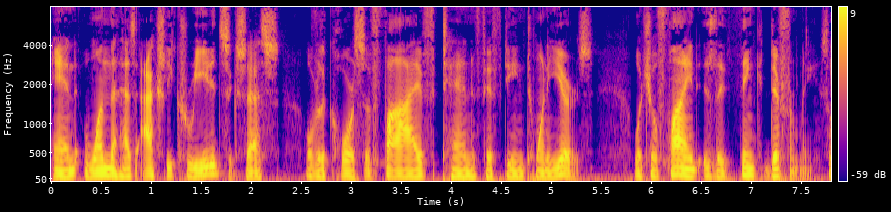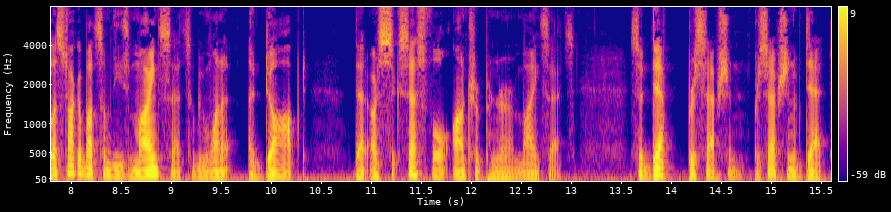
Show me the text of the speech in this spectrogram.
and one that has actually created success over the course of 5, 10, 15, 20 years. What you'll find is they think differently. So let's talk about some of these mindsets that we want to adopt that are successful entrepreneur mindsets. So debt perception, perception of debt.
